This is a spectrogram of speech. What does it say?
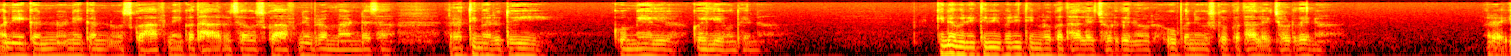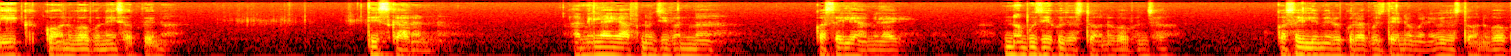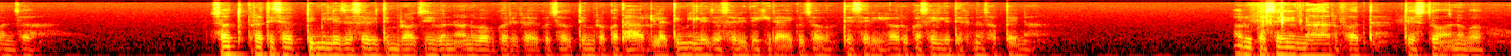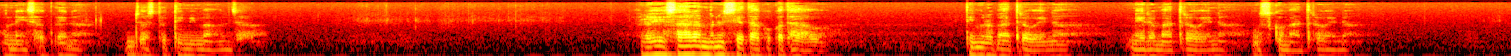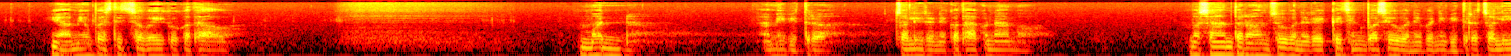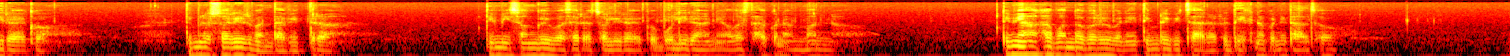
अनेकन अनेकन उसको आफ्नै कथाहरू छ उसको आफ्नै ब्रह्माण्ड छ र तिमीहरू दुईको मेल कहिले हुँदैन। किनभने तिमी पनि तिम्रो कथालाई छोड्दैनौ र ऊ पनि उसको कथालाई छोड्दैन। र एकको अनुभव हुनै सक्दैन। त्यसकारण हामीलाई आफ्नो जीवनमा कसैले हामीलाई नबुझेको जस्तो अनुभव हुन्छ कसैले मेरो कुरा बुझ्दैन भनेको जस्तो अनुभव हुन्छ। शत प्रतिशत तिमीले जसरी तिम्रो जीवन अनुभव गरिरहेको छौ तिम्रो कथाहरूलाई तिमीले जसरी देखिरहेको छौ त्यसरी अरू कसैले देख्न सक्दैन। अरू कसै मार्फत त्यस्तो अनुभव हुनै सक्दैन जस्तो तिमीमा हुन्छ। र यो सारा मनुष्यताको कथा हो। तिम्रो मात्र होइन मेरो मात्र होइन उसको मात्र होइन। यो हामी उपस्थित सबैको कथा हो। मन हामीभित्र चलिरहने कथाको नाम हो। म शान्त रहन्छु भनेर एकैछिन बस्यो भने पनि भित्र चलिरहेको तिम्रो शरीरभन्दा भित्र तिमीसँगै बसेर चलिरहेको बोलिरहने अवस्थाको नाम मन तिमी आँखा बन्द गर्यो भने तिम्रै विचारहरू देख्न पनि थाल्छौ।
